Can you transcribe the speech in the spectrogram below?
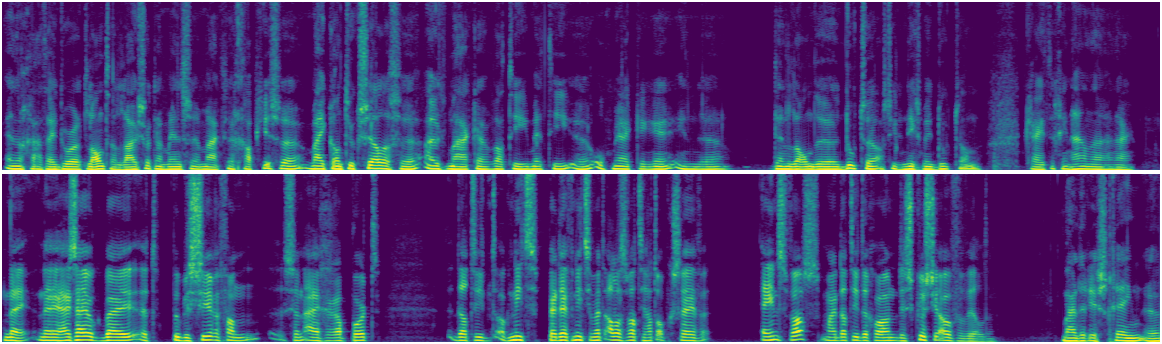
En dan gaat hij door het land en luistert naar mensen en maakt grapjes. maar hij kan natuurlijk zelf uitmaken wat hij met die opmerkingen in den landen doet. als hij er niks mee doet, dan krijgt hij er geen haan naar. Nee, nee, hij zei ook bij het publiceren van zijn eigen rapport dat hij het ook niet per definitie met alles wat hij had opgeschreven eens was, maar dat hij er gewoon discussie over wilde. Maar er is geen uh,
